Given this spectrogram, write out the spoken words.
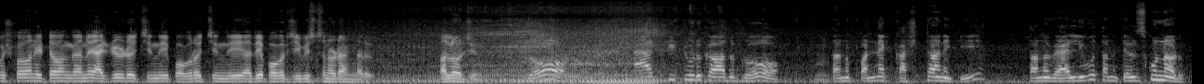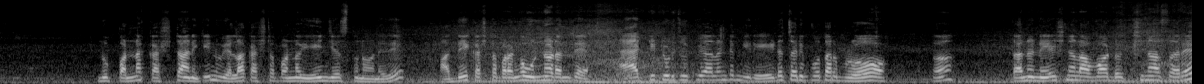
పుష్ప వన్ హిట్ అవ్వగానే యాటిట్యూడ్ వచ్చింది పొగరు వచ్చింది అదే పొగరు చూపిస్తున్నాడు అన్నారు అల్లు అర్జున్. బ్రో యాటిట్యూడ్ కాదు బ్రో. తను పన్నే కష్టానికి తను వాల్యూ తను తెలుసుకున్నాడు. నువ్వు పన్న కష్టానికి నువ్వు ఎలా కష్టపడినావు ఏం చేస్తున్నావు అనేది అదే కష్టపరంగా ఉన్నాడు అంతే యాటిట్యూడ్ చూపించాలంటే మీరు ఏడ సరిపోతారు బ్రో? తను నేషనల్ అవార్డు వచ్చినా సరే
